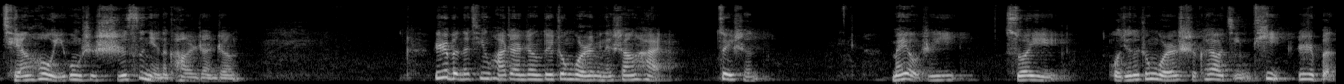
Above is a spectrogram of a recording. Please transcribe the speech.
前后一共是十四年的抗日战争。日本的侵华战争对中国人民的伤害最深，没有之一。所以，我觉得中国人时刻要警惕日本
